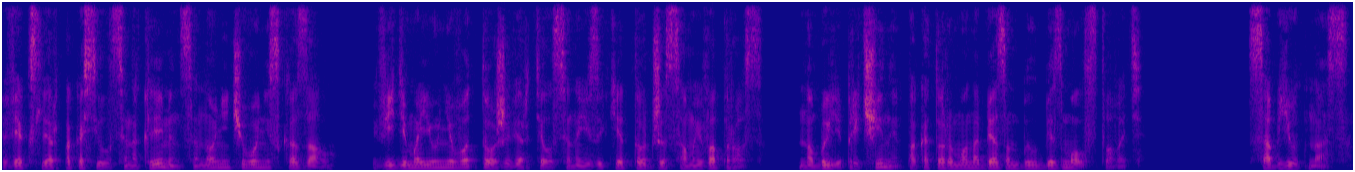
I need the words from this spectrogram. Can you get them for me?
Векслер покосился на Клеменса, но ничего не сказал. Видимо, и у него тоже вертелся на языке тот же самый вопрос. Но были причины, по которым он обязан был безмолвствовать. «Собьют нас»,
